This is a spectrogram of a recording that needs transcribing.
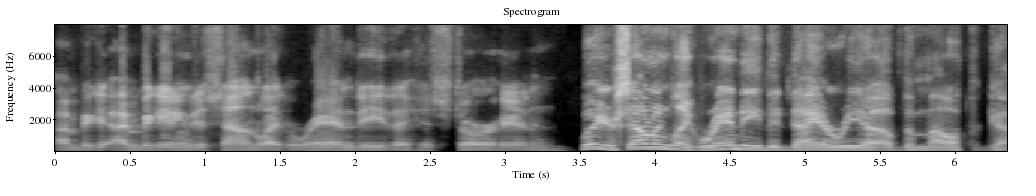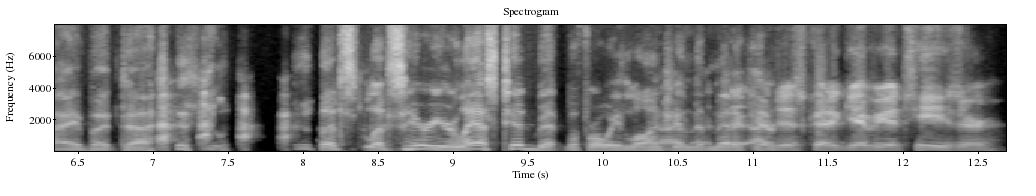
I, am be- I'm beginning to sound like Randy the historian. Well, you're sounding like Randy the diarrhea of the mouth guy, but uh, let's let's hear your last tidbit before we launch into Medicare. I'm just going to give you a teaser.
